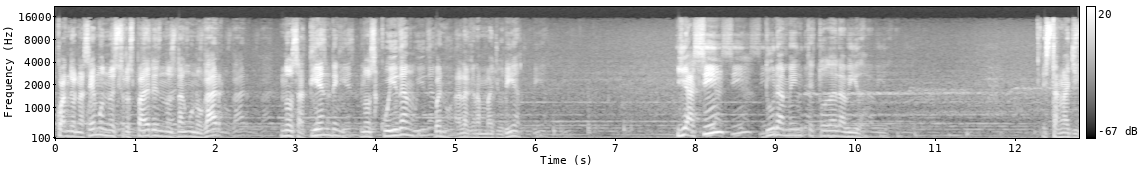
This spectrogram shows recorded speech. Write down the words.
Cuando nacemos nuestros padres nos dan un hogar, nos atienden, nos cuidan, bueno, a la gran mayoría. Y así duramente toda la vida. Están allí,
